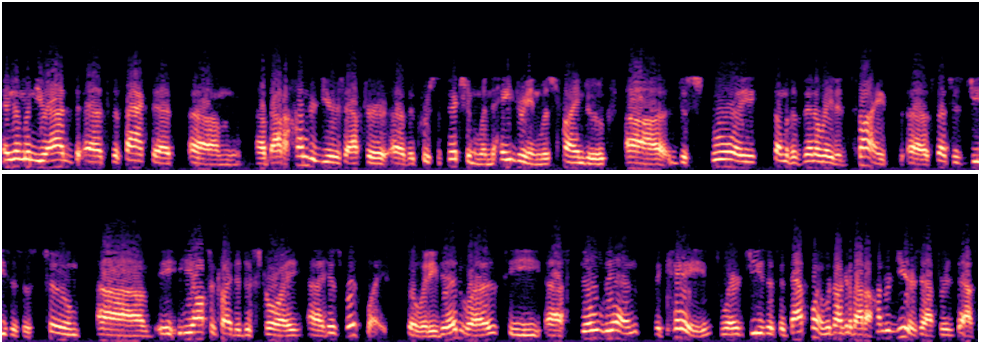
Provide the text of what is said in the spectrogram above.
And then when you add uh, to the fact that um, about a hundred years after uh, the crucifixion, when Hadrian was trying to uh, destroy some of the venerated sites, uh, such as Jesus' tomb, uh, he, he also tried to destroy uh, his birthplace. So what he did was he uh, filled in the caves where Jesus, at that point, we're talking about a hundred years after his death.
